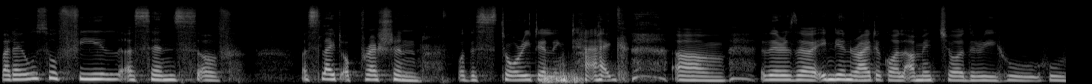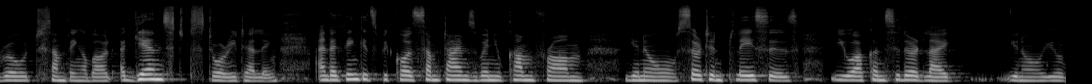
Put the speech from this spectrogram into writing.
but i also feel a sense of a slight oppression for the storytelling tag um, there's an Indian writer called Amit Chaudhuri who, who wrote something about against storytelling. And I think it's because sometimes when you come from, you know, certain places, you are considered like, you know, your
